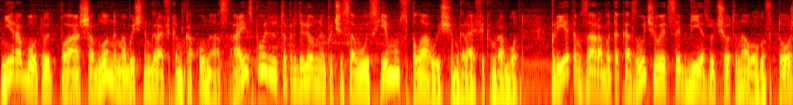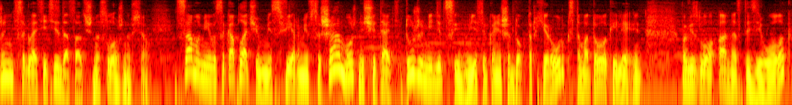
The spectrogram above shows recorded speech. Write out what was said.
не работают по шаблонным обычным графикам, как у нас, а используют определенную почасовую схему с плавающим графиком работ. При этом заработок озвучивается без учета налогов. Тоже, согласитесь, достаточно сложно все. Самыми высокоплачиваемыми сферами в США можно считать ту же медицину, если, конечно, доктор-хирург, стоматолог или э, повезло анестезиолог,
